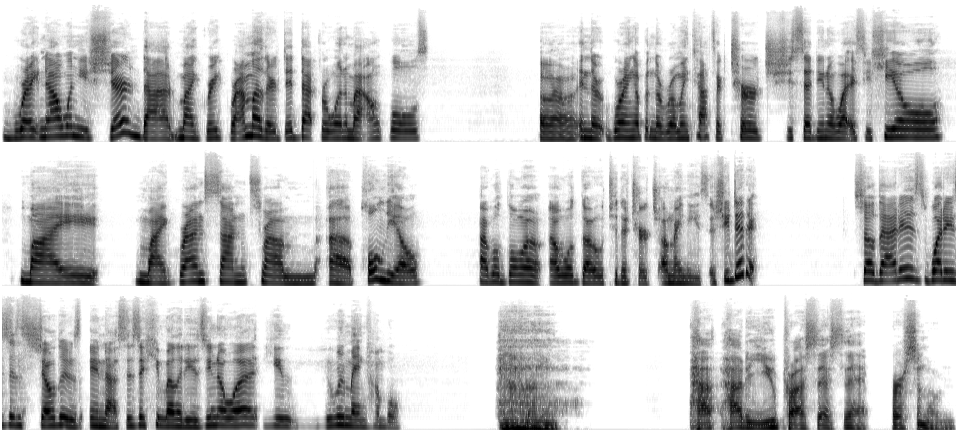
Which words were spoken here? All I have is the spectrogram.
right now, when you shared that, my great grandmother did that for one of my uncles. Uh, in the growing up in the Roman Catholic Church, she said, "You know what? If you heal my my grandson from uh, polio, I will go. I will go to the church on my knees, and she did it. So that is what is instilled in us: is a humility. Is you know what you you remain humble. how how do you process that personally?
